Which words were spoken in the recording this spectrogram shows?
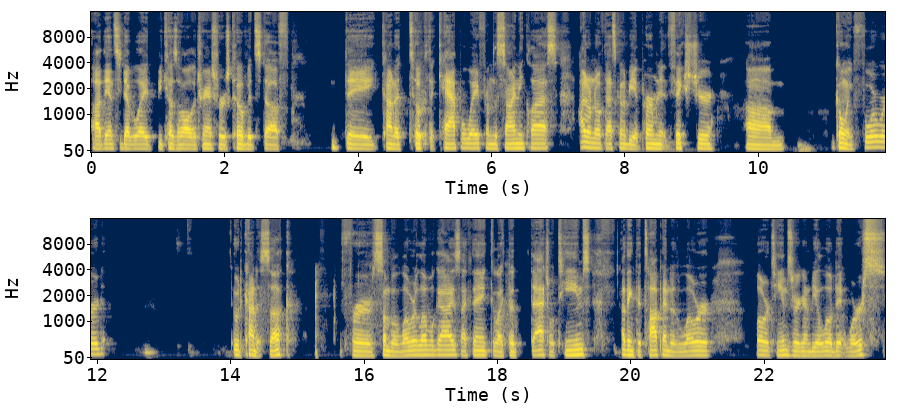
uh, the NCAA because of all the transfers, COVID stuff. They kind of took the cap away from the signing class. I don't know if that's going to be a permanent fixture um, going forward. It would kind of suck for some of the lower level guys. I think like the, the actual teams. I think the top end of the lower lower teams are going to be a little bit worse.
